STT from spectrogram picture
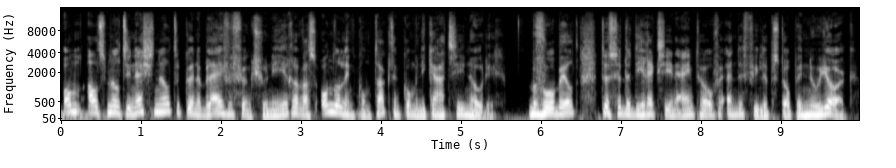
Om als multinational te kunnen blijven functioneren... was onderling contact en communicatie nodig. Bijvoorbeeld tussen de directie in Eindhoven en de Philips-top in New York.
